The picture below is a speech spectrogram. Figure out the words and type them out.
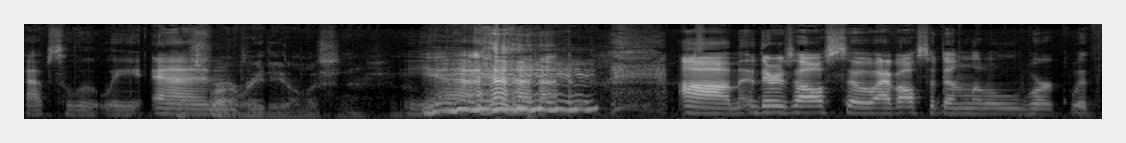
Absolutely. That's And for our radio listeners. you know. yeah. um, and there's also I've also done a little work with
